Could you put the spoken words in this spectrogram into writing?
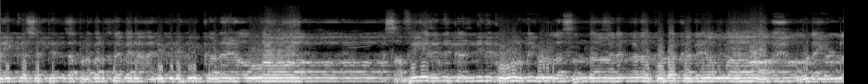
മൈക്കസെറ്റിന്റെ പ്രവർത്തകരെ അനുഗ്രഹിക്കണേ അല്ലാ الله സഫീറിന് കണ്ണിന് കുളിർമയുള്ള സന്താനങ്ങളെ കൊടുക്കണേ അല്ലാ അവിടെയുള്ള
